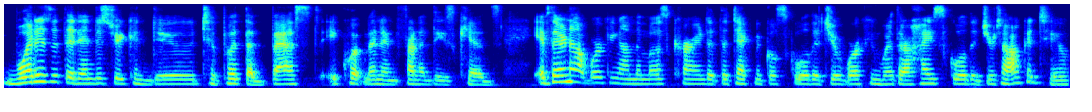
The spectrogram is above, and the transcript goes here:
what is it that industry can do to put the best equipment in front of these kids? if they're not working on the most current at the technical school that you're working with or high school that you're talking to,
